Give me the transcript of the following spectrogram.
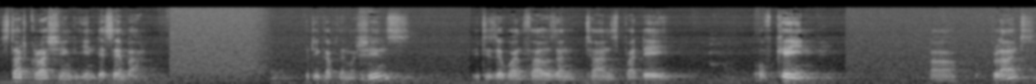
start crushing in December. Putting up the machines, it is a 1,000 tons per day of cane uh, plant.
